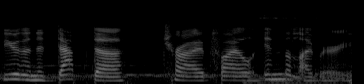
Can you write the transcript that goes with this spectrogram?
view the Nadapta tribe file in the library.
